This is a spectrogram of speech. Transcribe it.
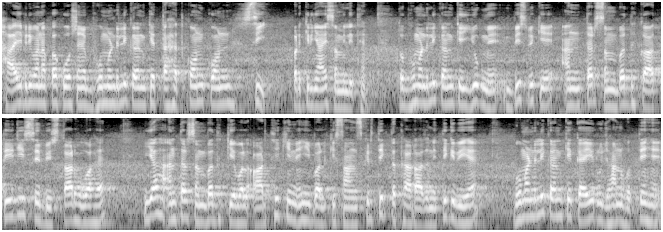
हाई एवरीवन आपका क्वेश्चन है भूमंडलीकरण के तहत कौन कौन सी प्रक्रियाएँ सम्मिलित हैं? तो भूमंडलीकरण के युग में विश्व के अंतर संबंध का तेज़ी से विस्तार हुआ है। यह अंतर संबंध केवल आर्थिक ही नहीं, बल्कि सांस्कृतिक तथा राजनीतिक भी है। भूमंडलीकरण के कई रुझान होते हैं।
